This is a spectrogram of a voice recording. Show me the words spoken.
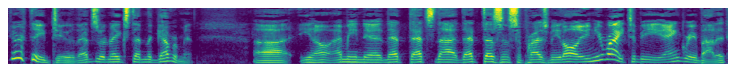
Sure, they do. That's what makes them the government. Uh, you know, I mean, uh, that that's not that doesn't surprise me at all. And you're right to be angry about it,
